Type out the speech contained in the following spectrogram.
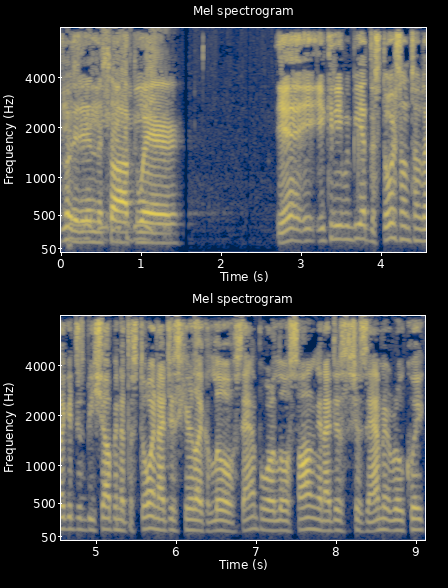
Put it in the software. Yeah, it, it could even be at the store. Sometimes I could just be shopping at the store and I just hear like a little sample or a little song and I just Shazam it real quick,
